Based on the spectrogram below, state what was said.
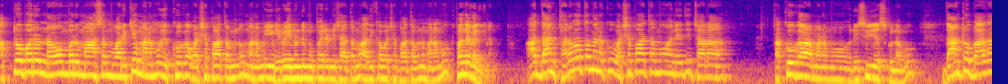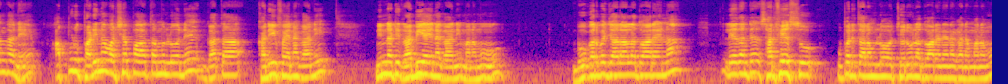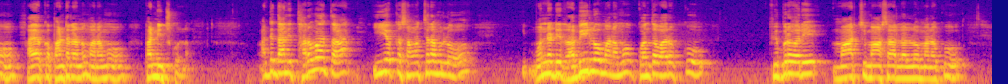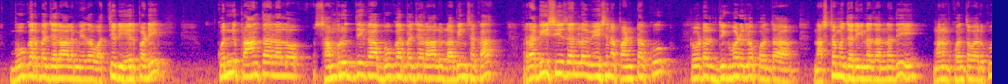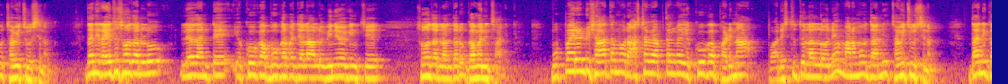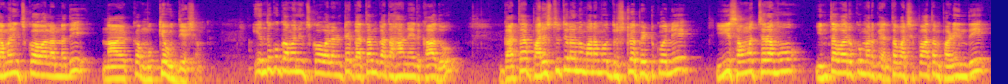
అక్టోబరు నవంబరు మాసం వరకే మనము ఎక్కువగా వర్షపాతమును మనము ఇరవై నుండి ముప్పై రెండు శాతము అధిక వర్షపాతమును మనము పొందగలిగినాం. ఆ దాని తర్వాత మనకు వర్షపాతము అనేది చాలా తక్కువగా మనము రిసీవ్ చేసుకున్నాము. దాంట్లో భాగంగానే అప్పుడు పడిన వర్షపాతములోనే గత ఖరీఫ్ అయినా కానీ నిన్నటి రబీ అయినా కానీ మనము భూగర్భ జలాల ద్వారా అయినా లేదంటే సర్ఫేస్ ఉపరితలంలో చెరువుల ద్వారానైనా కానీ మనము ఆ యొక్క పంటలను మనము పండించుకున్నాం. అంటే దాని తర్వాత ఈ యొక్క సంవత్సరంలో మొన్నటి రబీలో మనము కొంతవరకు ఫిబ్రవరి మార్చి మాసాలలో మనకు భూగర్భ జలాల మీద ఒత్తిడి ఏర్పడి కొన్ని ప్రాంతాలలో సమృద్ధిగా భూగర్భ జలాలు లభించక రబీ సీజన్లో వేసిన పంటకు టోటల్ దిగుబడిలో కొంత నష్టము జరిగినదన్నది మనం కొంతవరకు చవి చూసినాం. దాని రైతు సోదరులు లేదంటే ఎక్కువగా భూగర్భ జలాలు వినియోగించే సోదరులందరూ గమనించాలి. ముప్పై రెండు శాతము రాష్ట్ర వ్యాప్తంగా ఎక్కువగా పడిన పరిస్థితులలోనే మనము దాన్ని చవి చూసినాం. దాన్ని గమనించుకోవాలన్నది నా యొక్క ముఖ్య ఉద్దేశం. ఎందుకు గమనించుకోవాలంటే గతం గత అనేది కాదు. గత పరిస్థితులను మనము దృష్టిలో పెట్టుకొని ఈ సంవత్సరము ఇంతవరకు మనకు ఎంత వర్షపాతం పడింది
